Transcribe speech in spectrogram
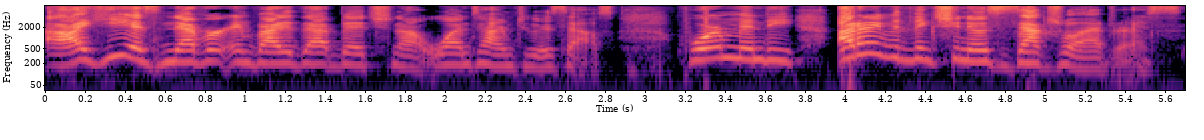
I, he has never invited that bitch not one time to his house. Poor Mindy. I don't even think she knows his actual address.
